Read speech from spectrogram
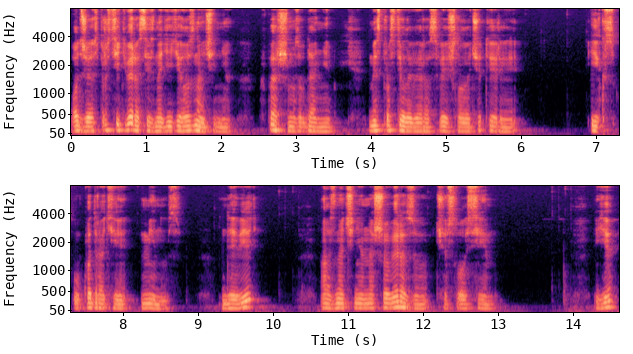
Отже, спростіть вираз і знайдіть його значення. В першому завданні ми спростили вираз, вийшло 4х у квадраті мінус 9, а значення нашого виразу число 7. Є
